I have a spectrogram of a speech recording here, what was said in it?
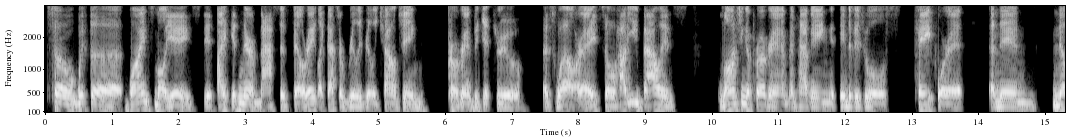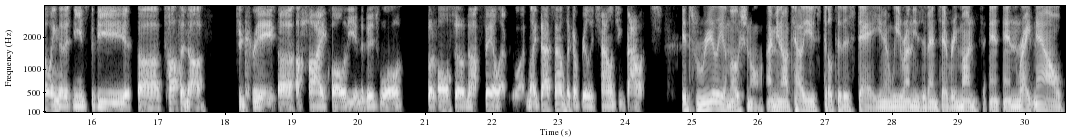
So, with the wine sommeliers, it, I, isn't there a massive fail rate? Like, that's a really, really challenging program to get through as well, right? So, how do you balance launching a program and having individuals pay for it and then knowing that it needs to be uh, tough enough to create a, a high quality individual, but also not fail everyone. Like that sounds like a really challenging balance. It's really emotional. I mean, I'll tell you still to this day, you know, we run these events every month and, and right now,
